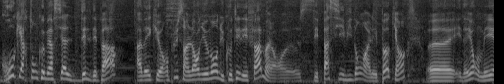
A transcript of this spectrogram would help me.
Gros carton commercial dès le départ. Avec euh, en plus un lorgnement du côté des femmes, alors euh, c'est pas si évident à l'époque, hein. Euh, et d'ailleurs on met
